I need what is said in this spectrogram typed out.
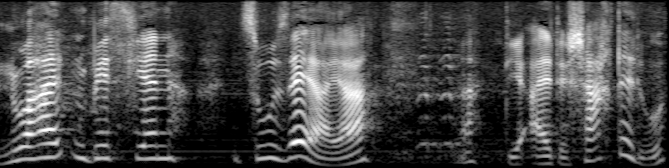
Nur halt ein bisschen zu sehr, ja? Die alte Schachtel, du,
